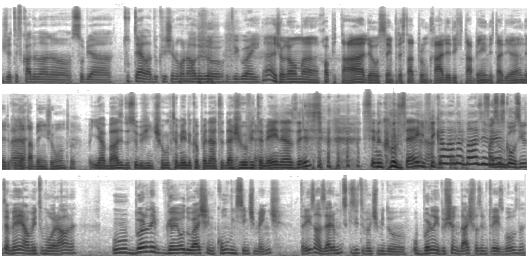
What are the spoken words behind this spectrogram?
Devia ter ficado na, na- sob a tutela do Cristiano Ronaldo e do, do Higuaín. É, jogar uma Copa Itália ou ser emprestado pra um Cagliari que tá bem no italiano, ele podia É. estar bem junto. E a base do Sub-21 também, do campeonato da Juve também, né? Às vezes, você não consegue, Não é fica nada. lá na base Faz uns mesmo. golzinhos também, aumenta o moral, né? O Burnley ganhou do West Ham convincentemente. 3x0, é muito esquisito ver um time do. O Burnley do Shandai fazendo 3 gols, né?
